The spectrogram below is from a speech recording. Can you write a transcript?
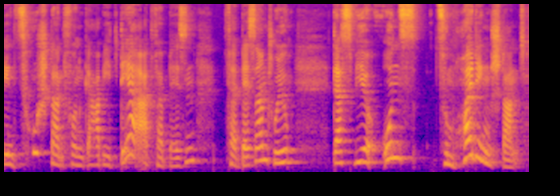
den Zustand von Gabi derart verbessern, verbessern dass wir uns zum heutigen Stand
